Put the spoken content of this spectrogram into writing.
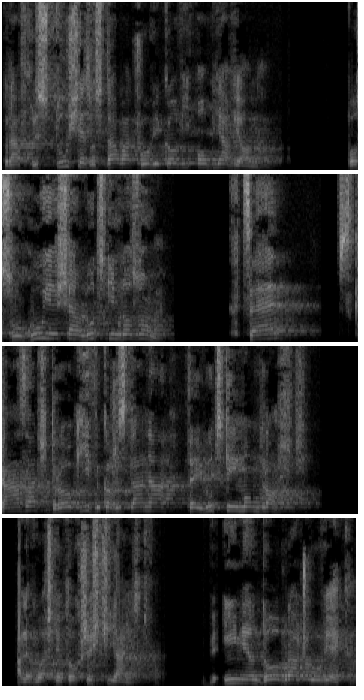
która w Chrystusie została człowiekowi objawiona, posługuje się ludzkim rozumem. Chce wskazać drogi wykorzystania tej ludzkiej mądrości. Ale właśnie to chrześcijaństwo w imię dobra człowieka,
